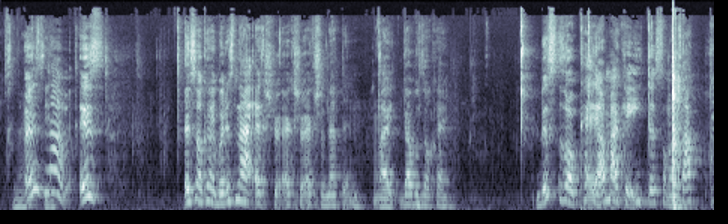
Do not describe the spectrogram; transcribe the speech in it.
It's, It's not. It's it's okay, but it's not extra, extra, extra. Nothing. Like that was okay. This is okay. I might could eat this on a taco.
